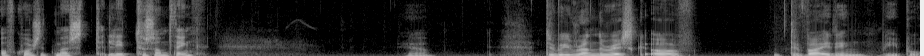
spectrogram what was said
of course, it must lead to something. Yeah. Do we run the risk of dividing people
